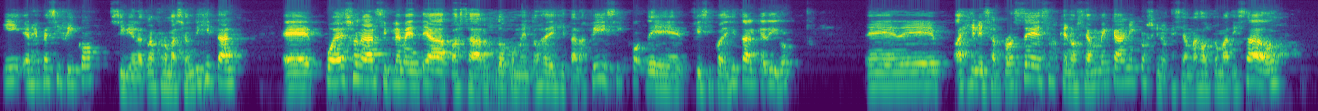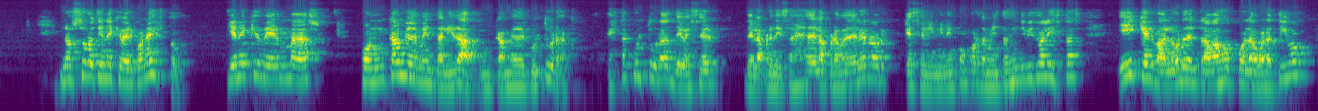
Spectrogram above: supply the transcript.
Y en específico, si bien la transformación digital eh, puede sonar simplemente a pasar documentos de digital a físico, de físico a digital, que digo, eh, de agilizar procesos que no sean mecánicos, sino que sean más automatizados. No solo tiene que ver con esto, tiene que ver más con un cambio de mentalidad, un cambio de cultura. Esta cultura debe ser del aprendizaje de la prueba del error, que se eliminen comportamientos individualistas y que el valor del trabajo colaborativo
